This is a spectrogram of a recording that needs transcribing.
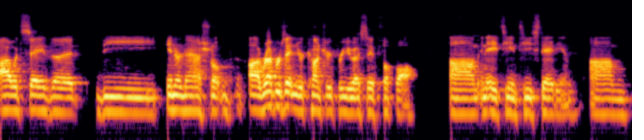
I would say that the international uh, representing your country for USA football um, in AT&T Stadium. Um,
